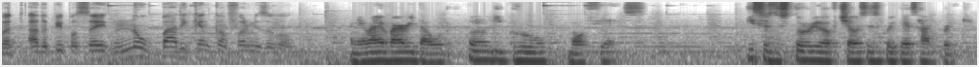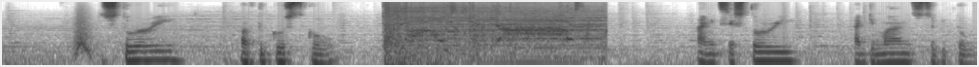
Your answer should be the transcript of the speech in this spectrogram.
But other people say nobody can confirm it's a goal. And a rivalry that would only grow more fierce. This is the story of Chelsea's greatest heartbreak. The story of the ghost goal. And it's a story that demands to be told.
